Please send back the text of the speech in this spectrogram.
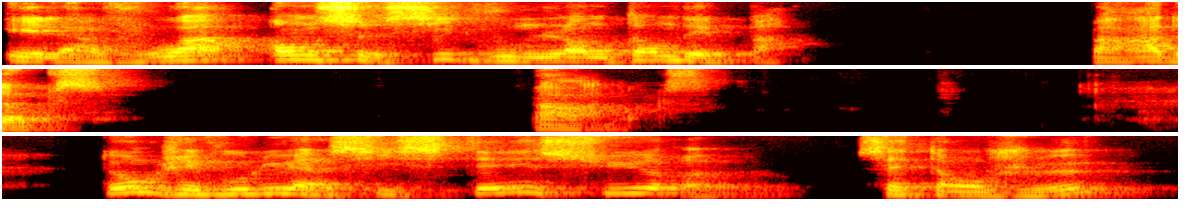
et la voix en ceci que vous ne l'entendez pas. Paradoxe. Paradoxe. Donc j'ai voulu insister sur cet enjeu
